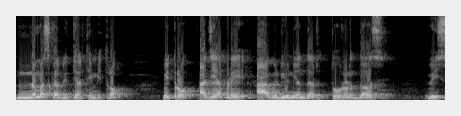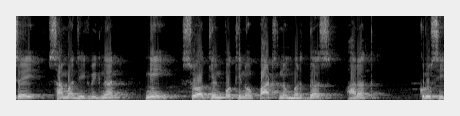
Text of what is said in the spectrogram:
નમસ્કાર વિદ્યાર્થી મિત્રો. મિત્રો, આજે આપણે આ વિડીયોની અંદર ધોરણ દસ વિષય સામાજિક વિજ્ઞાનની સ્વઅધ્યયન પોથીનો પાઠ નંબર દસ, ભારત કૃષિ.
